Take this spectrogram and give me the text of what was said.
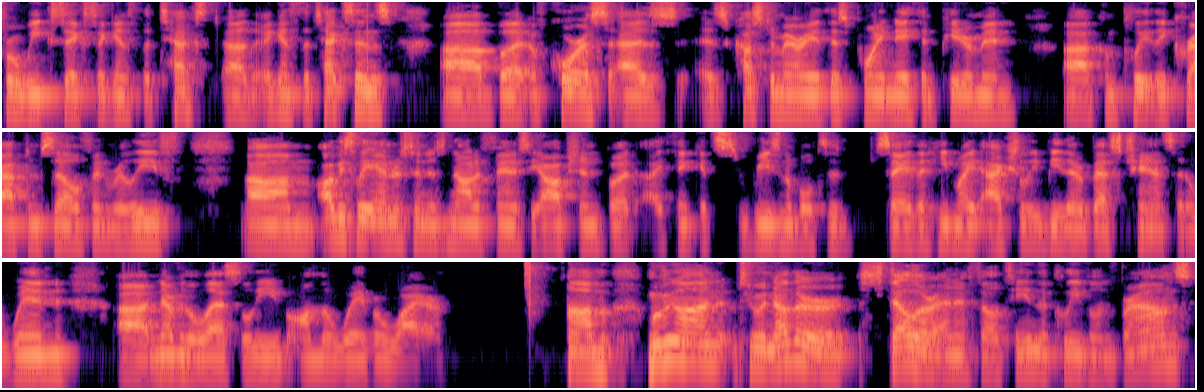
for Week Six against the text uh, against the Texans. Uh, but of course, as as customary at this point, Nathan Peterman uh, completely crapped himself in relief. Um, obviously, Anderson is not a fantasy option, but I think it's reasonable to say that he might actually be their best chance at a win. Uh, nevertheless, leave on the waiver wire. Um, moving on to another stellar NFL team, the Cleveland Browns.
